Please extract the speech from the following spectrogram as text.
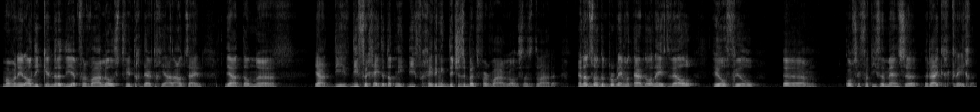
Maar wanneer al die kinderen die je hebt verwaarloosd 20, 30 jaar oud zijn, ja, dan. eh, ja, die, die vergeten dat niet. Die vergeten niet dat je ze bent verwaarloosd, als het ware. En dat is ook het probleem, want Erdogan heeft wel heel veel ehm, conservatieve mensen rijk gekregen.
